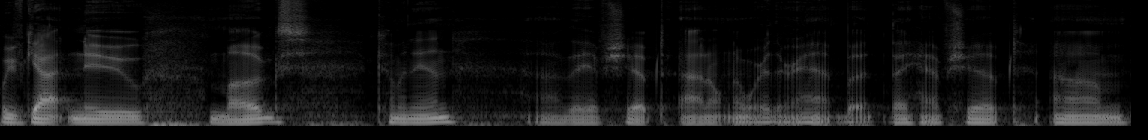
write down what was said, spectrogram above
We've got new mugs coming in. Uh, they have shipped. I don't know where they're at, but they have shipped. Um,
